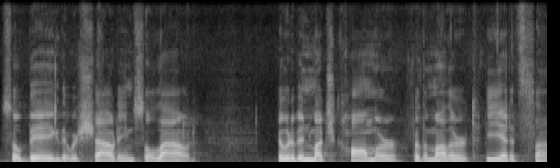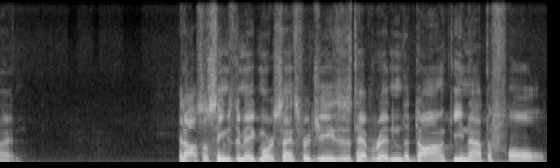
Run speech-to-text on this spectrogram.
so big that was shouting so loud. It would have been much calmer for the mother to be at its side. It also seems to make more sense for Jesus to have ridden the donkey, not the foal.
